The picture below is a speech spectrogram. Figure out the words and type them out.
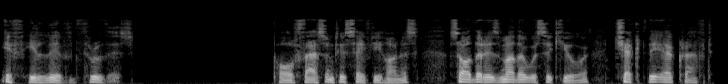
if he lived through this. Paul fastened his safety harness, saw that his mother was secure, checked the aircraft,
